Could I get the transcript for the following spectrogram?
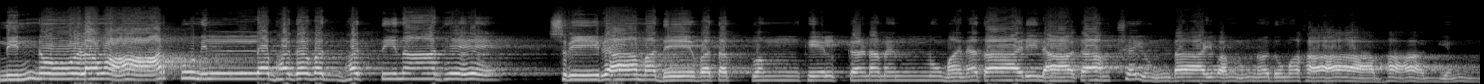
നിന്നോളം ആർക്കുമില്ല ഭഗവത് ഭക്തിനാഥേ ശ്രീരാമദേവതത്വം കേൾക്കണമെന്നു മനതാരിലാകാംക്ഷയുണ്ടായി വന്നതു മഹാഭാഗ്യം.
